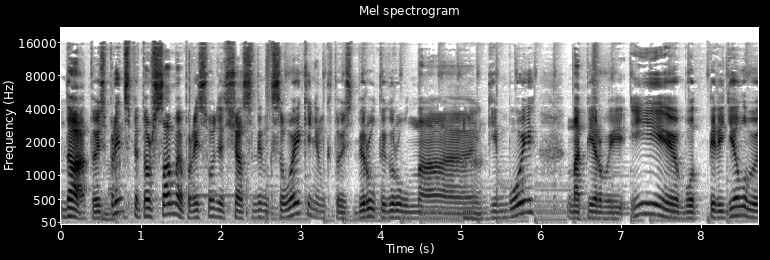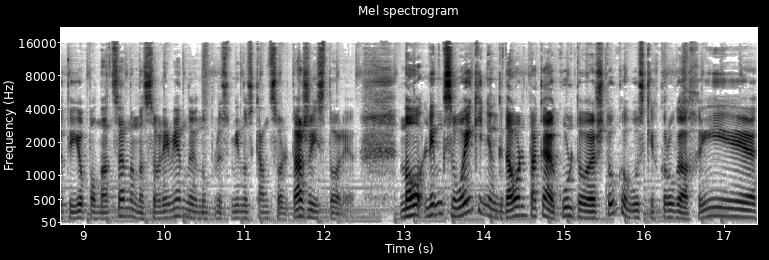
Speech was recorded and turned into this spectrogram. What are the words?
Да, то есть, да. в принципе, то же самое происходит сейчас с Link's Awakening, то есть берут игру на mm-hmm. Game Boy, на первый, и вот переделывают ее полноценно на современную, ну, плюс-минус консоль. Та же история. Но Link's Awakening довольно такая культовая штука в узких кругах, и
